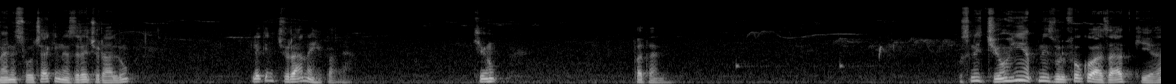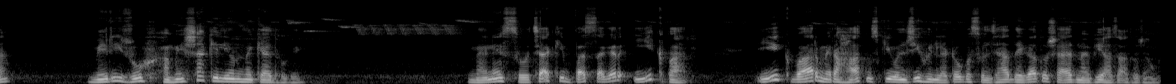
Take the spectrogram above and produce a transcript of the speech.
मैंने सोचा कि नज़रें चुरा लूँ, लेकिन चुरा नहीं पाया। क्यों? पता नहीं। उसने ज्यों ही अपनी जुल्फ़ों को आज़ाद किया, मेरी रूह हमेशा के लिए उनमें कैद हो गई। मैंने सोचा कि बस अगर एक बार एक बार मेरा हाथ उसकी उलझी हुई लटों को सुलझा देगा तो शायद मैं भी आज़ाद हो जाऊँगा।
